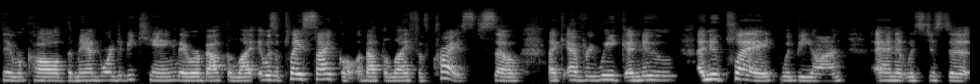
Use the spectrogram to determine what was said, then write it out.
they were called "The Man Born to Be King." They were about the life. It was a play cycle about the life of Christ. So, like every week, a new a new play would be on, and it was just a,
